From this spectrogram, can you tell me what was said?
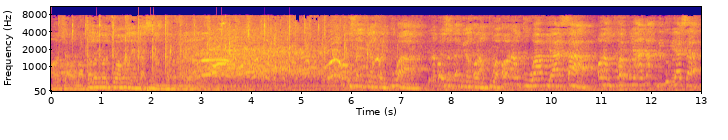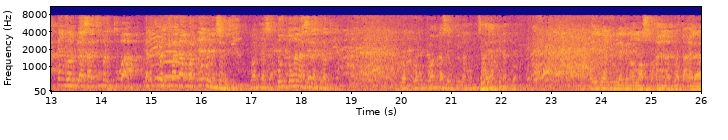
Masya Allah Kalau mertua mana yang tak senang dapat mana Ustaz bilang mertua? Kenapa Ustaz tak bilang orang tua? Orang tua biasa. Orang tua punya anak begitu biasa. Yang luar biasa itu mertua. Karena tiba-tiba dapatnya itu macam. Luar biasa. Untung anak saya laki-laki. Perempuan kasih pinang, saya pinang dia. Yang dimuliakan Allah Subhanahu wa taala.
